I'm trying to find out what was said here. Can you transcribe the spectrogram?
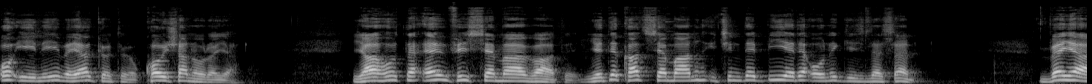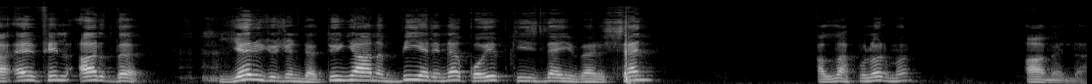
o iyiliği veya kötülüğü koysan oraya yahut da en fis semavatı yedi kat semanın içinde bir yere onu gizlesen veya en fil ardı yeryüzünde dünyanın bir yerine koyup gizleyiversen Allah bulur mu? Amenna.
